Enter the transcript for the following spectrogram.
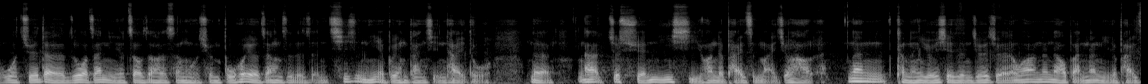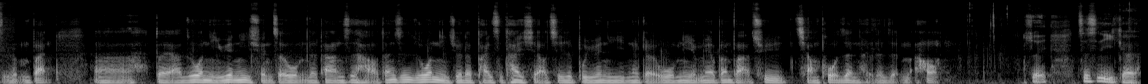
我觉得如果在你的周遭的生活圈不会有这样子的人，其实你也不用担心太多。那那就选你喜欢的牌子买就好了。那可能有一些人就会觉得，哇，那老板，那你的牌子怎么办？呃，对啊，如果你愿意选择我们的，当然是好。但是如果你觉得牌子太小，其实不愿意那个，我们也没有办法去强迫任何的人嘛，哈。所以这是一个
